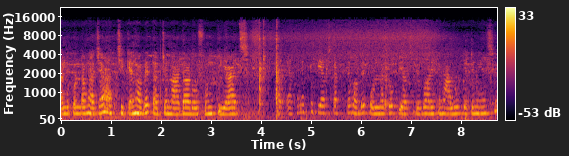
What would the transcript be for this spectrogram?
আলু করলা ভাজা আর চিকেন হবে, তার জন্য আদা, রসুন, পেঁয়াজ। আর এখন একটু পেঁয়াজ কাটতে হবে, করলাতেও পেঁয়াজ দেবো, আর এখানে আলু কেটে নিয়েছি।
